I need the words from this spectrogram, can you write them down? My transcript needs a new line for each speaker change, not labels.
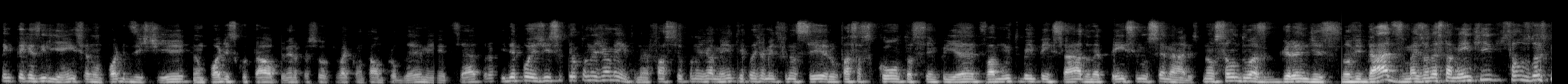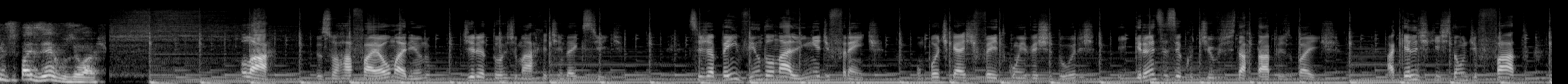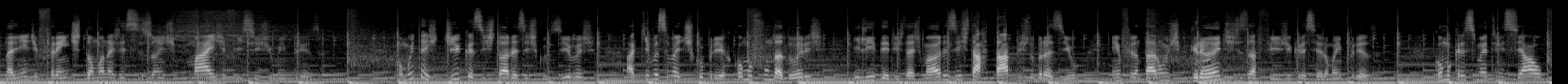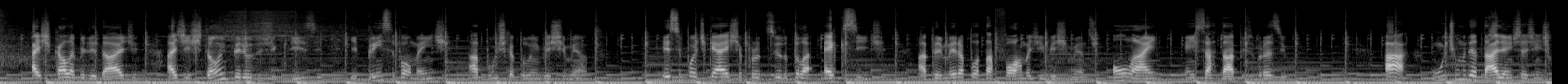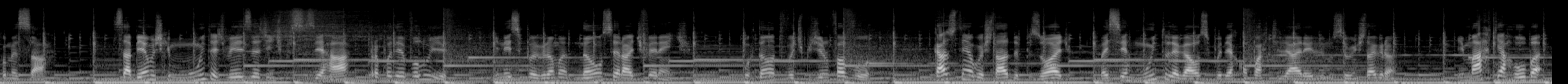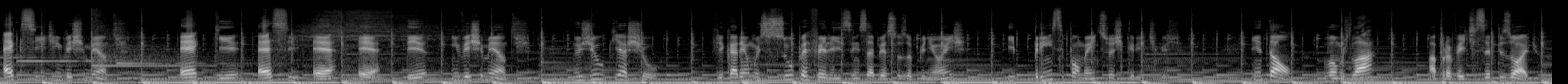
tem que ter resiliência, não pode desistir, não pode escutar a primeira pessoa que vai contar um problema, etc. E depois disso, ter o planejamento, né? Faça seu planejamento, tem planejamento financeiro, faça as contas sempre antes, vá muito bem pensado, né? Pense nos cenários. Não são duas grandes novidades, mas honestamente são os dois principais erros, eu acho.
Olá, eu sou Rafael Marino, diretor de marketing da Exceed. Seja bem-vindo ao Na Linha de Frente, um podcast feito com investidores e grandes executivos de startups do país. Aqueles que estão de fato na linha de frente tomando as decisões mais difíceis de uma empresa. Com muitas dicas e histórias exclusivas, aqui você vai descobrir como fundadores e líderes das maiores startups do Brasil enfrentaram os grandes desafios de crescer uma empresa, como o crescimento inicial, a escalabilidade, a gestão em períodos de crise e principalmente a busca pelo investimento. Esse podcast é produzido pela Exceed, a primeira plataforma de investimentos online em startups do Brasil. Ah, um último detalhe antes da gente começar. Sabemos que muitas vezes a gente precisa errar para poder evoluir, e nesse programa não será diferente. Portanto, vou te pedir um favor. Caso tenha gostado do episódio, vai ser muito legal se puder compartilhar ele no seu Instagram. E marque arroba Investimentos. E-Q-S-E-E-T Investimentos nos diga o que achou. Ficaremos super felizes em saber suas opiniões e principalmente suas críticas. Então, vamos lá? Aproveite esse episódio.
